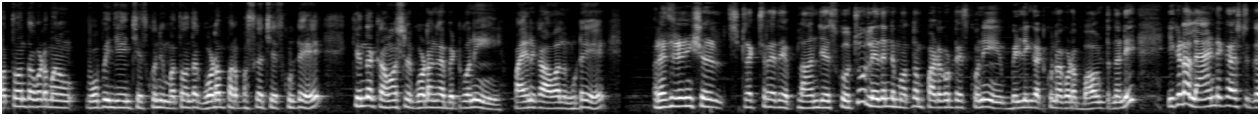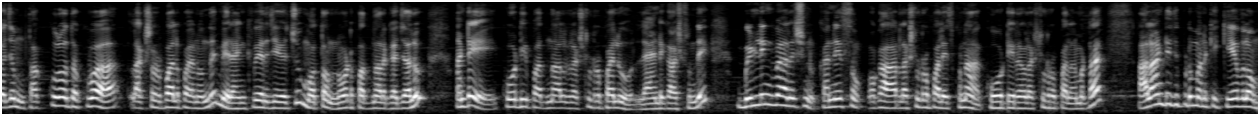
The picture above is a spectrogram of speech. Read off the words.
మొత్తం అంతా కూడా మనం ఓపెన్ చేయించేసుకొని మొత్తం అంతా గోడం పర్పస్గా చేసుకుంటే కింద కమర్షియల్ గోడంగా పెట్టుకొని పైన కావాలనుకుంటే రెసిడెన్షియల్ స్ట్రక్చర్ అయితే ప్లాన్ చేసుకోవచ్చు. లేదంటే మొత్తం పడగొట్టేసుకొని బిల్డింగ్ కట్టుకున్నా కూడా బాగుంటుందండి. ఇక్కడ ల్యాండ్ కాస్ట్ గజం తక్కువలో తక్కువ లక్ష రూపాయల పైన ఉంది. మీరు ఎంక్వైరీ చేయొచ్చు. మొత్తం నూట పద్నాలుగు గజాలు. అంటే కోటి పద్నాలుగు లక్షల రూపాయలు ల్యాండ్ కాస్ట్ ఉంది. బిల్డింగ్ వాల్యుయేషన్ కనీసం ఒక ఆరు లక్షల రూపాయలు వేసుకున్న కోటి ఇరవై లక్షల రూపాయలు అనమాట అలాంటిది ఇప్పుడు మనకి కేవలం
